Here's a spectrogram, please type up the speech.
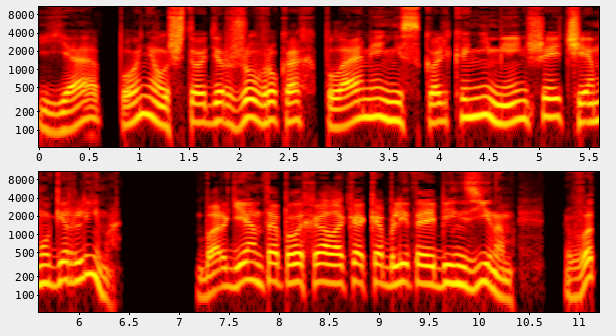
Я понял, что держу в руках пламя нисколько не меньшее, чем у Герлима. Баргента полыхала, как облитая бензином. Вот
